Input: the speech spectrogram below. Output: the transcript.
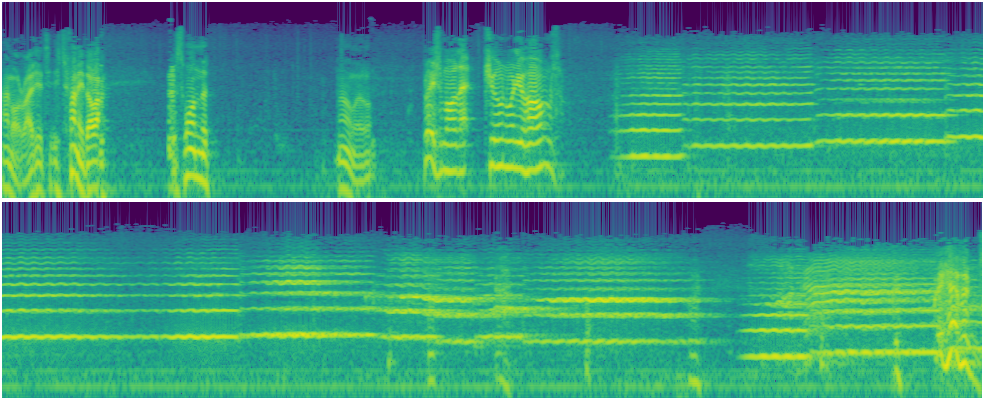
I'm all right. It, it's funny, though. I have sworn that. Oh, well. Play some more of that tune, will you, Holmes? Great heavens!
